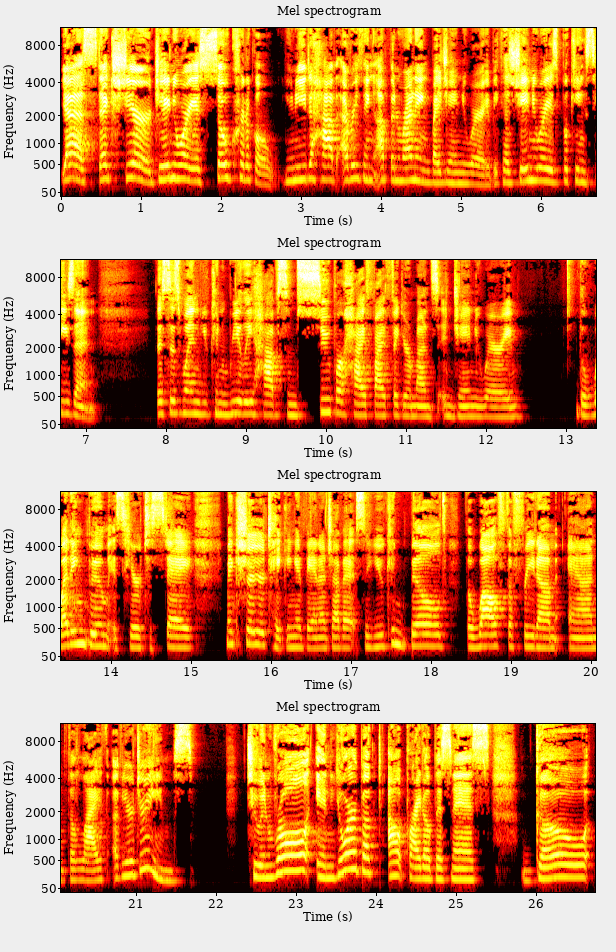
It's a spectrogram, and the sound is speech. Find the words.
Yes, next year, January is so critical. You need to have everything up and running by January because January is booking season. This is when you can really have some super high five figure months in January. The wedding boom is here to stay. Make sure you're taking advantage of it so you can build the wealth, the freedom, and the life of your dreams. To enroll in your booked out bridal business, go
